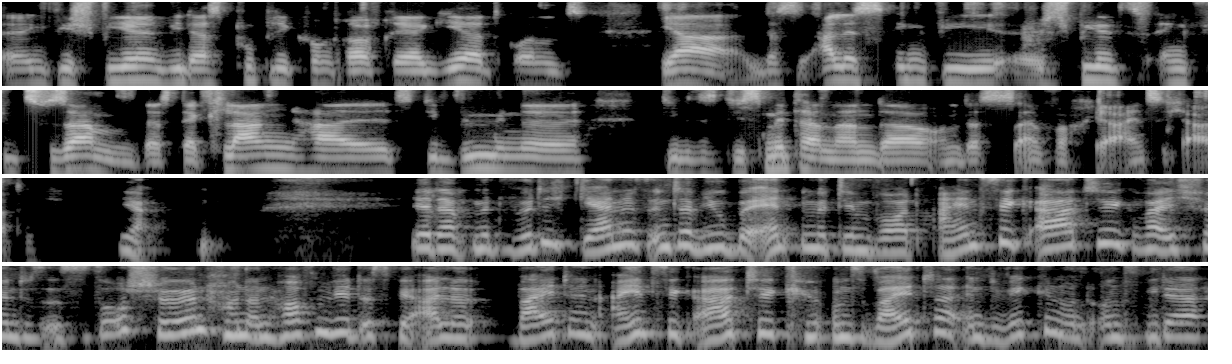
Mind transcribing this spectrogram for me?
irgendwie spielen, wie das Publikum darauf reagiert. Und ja, das alles irgendwie äh, spielt irgendwie zusammen. Dass der Klang halt, die Bühne, die, dieses Miteinander und das ist einfach ja einzigartig. Ja. Ja, damit würde ich gerne das Interview beenden mit dem Wort einzigartig, weil ich finde, es ist so schön und dann hoffen wir, dass wir alle weiterhin einzigartig uns weiterentwickeln und uns wieder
